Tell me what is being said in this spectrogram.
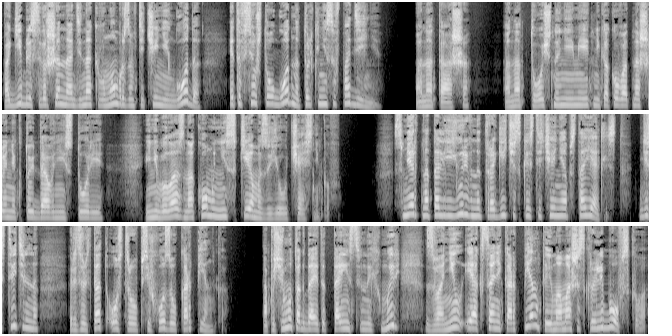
погибли совершенно одинаковым образом в течение года. Это все что угодно, только не совпадение. А Наташа? Она точно не имеет никакого отношения к той давней истории и не была знакома ни с кем из ее участников. Смерть Натальи Юрьевны — трагическое стечение обстоятельств. Действительно, результат острого психоза у Карпенко. А почему тогда этот таинственный хмырь звонил и Оксане Карпенко, и мамаше Скрылебовского,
